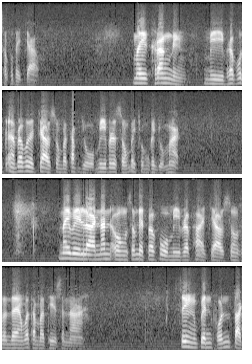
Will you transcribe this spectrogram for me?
สัมพุทธเจ้าในครั้งหนึ่งมีพระพุทธพระพุทธเจ้าทรงประทับอยู่ มีประสงค์ไปชมกันอยู่มาก ในเวลานั้นองค์สมเด็จพระผู้มีพระภาคเจ้าทรงแสดงวัธรรมเทศนา ซึ่งเป็นผลตัด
